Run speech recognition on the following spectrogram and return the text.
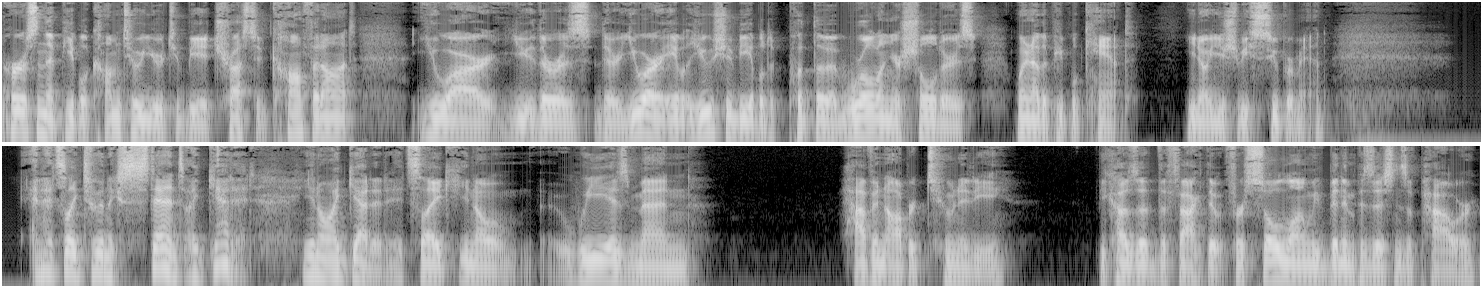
person that people come to, you're to be a trusted confidant you are you there is there you are able you should be able to put the world on your shoulders when other people can't. You know you should be superman. And it's like to an extent i get it. You know i get it. It's like you know we as men have an opportunity because of the fact that for so long we've been in positions of power.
